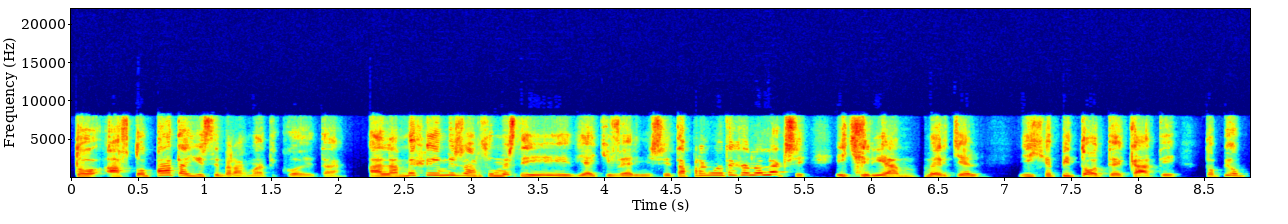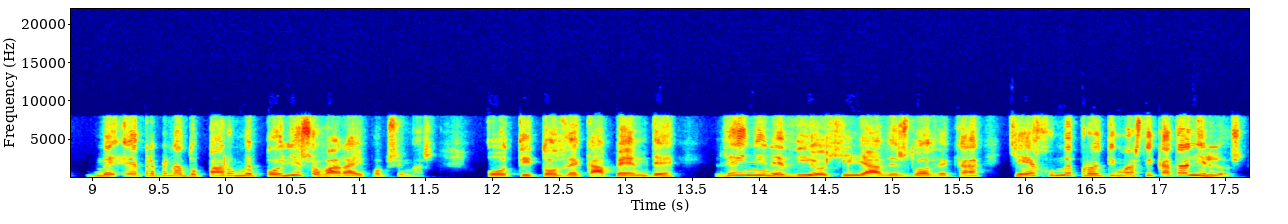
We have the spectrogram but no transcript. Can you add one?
το, αυτό πάταγε στην πραγματικότητα, αλλά μέχρι εμείς να έρθουμε στη διακυβέρνηση τα πράγματα είχαν αλλάξει. Η κυρία Μέρκελ είχε πει τότε κάτι το οποίο έπρεπε να το πάρουμε πολύ σοβαρά υπόψη μας. Ότι το 2015 δεν είναι 2012 και έχουμε προετοιμαστεί καταλήλως.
